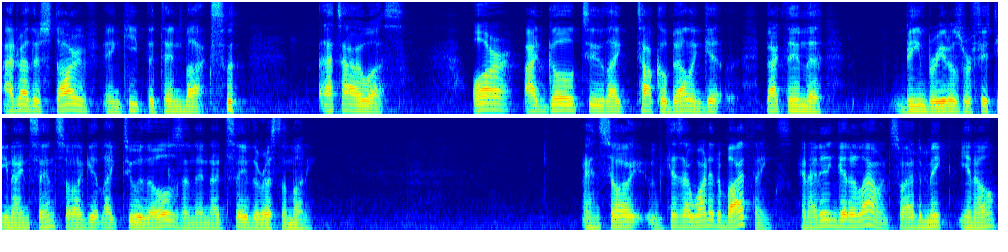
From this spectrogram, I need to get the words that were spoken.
I'd rather starve and keep the 10 bucks. That's how I was. Or I'd go to like Taco Bell and get, back then the bean burritos were 59 cents, so I'd get like two of those and then I'd save the rest of the money. And so, because I wanted to buy things and I didn't get allowance, so I had to make, you know,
